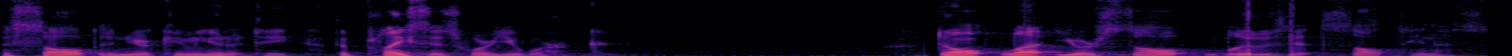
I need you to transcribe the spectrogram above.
the salt in your community, the places where you work. Don't let your salt lose its saltiness.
